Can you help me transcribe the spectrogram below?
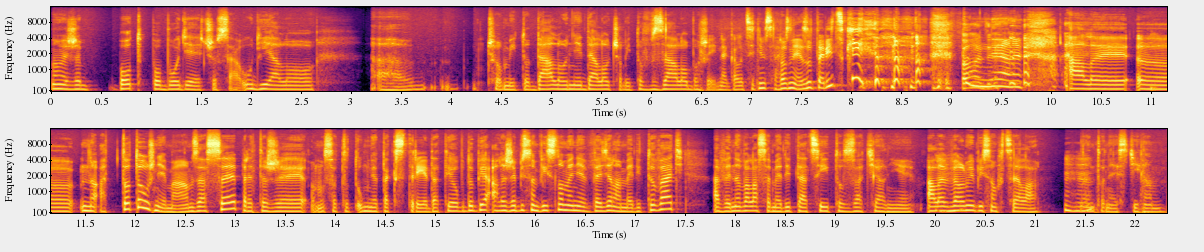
No, že bod po bode, čo sa udialo, čo mi to dalo, nedalo, čo mi to vzalo, bože inak, ale cítim sa hrozne ezotericky. ne, ale uh, no a toto už nemám zase, pretože ono sa to u mňa tak strieda tie obdobia, ale že by som vyslovene vedela meditovať a venovala sa meditácii, to zatiaľ nie. Ale mm-hmm. veľmi by som chcela, mm-hmm. len to nestíham.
